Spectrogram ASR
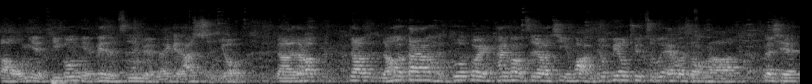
啊，我们也提供免费的资源来给他使用。那然后让然后大家很多关于开放资料计划，你就不用去租 Amazon 啊那些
